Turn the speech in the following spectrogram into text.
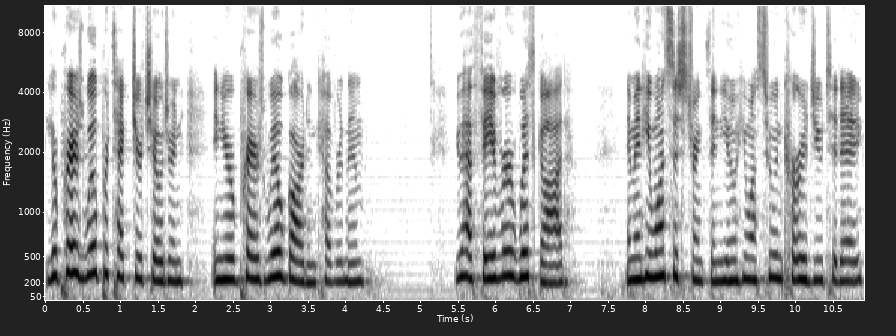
Your prayers will protect your children, and your prayers will guard and cover them. You have favor with God. Amen. He wants to strengthen you, He wants to encourage you today.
